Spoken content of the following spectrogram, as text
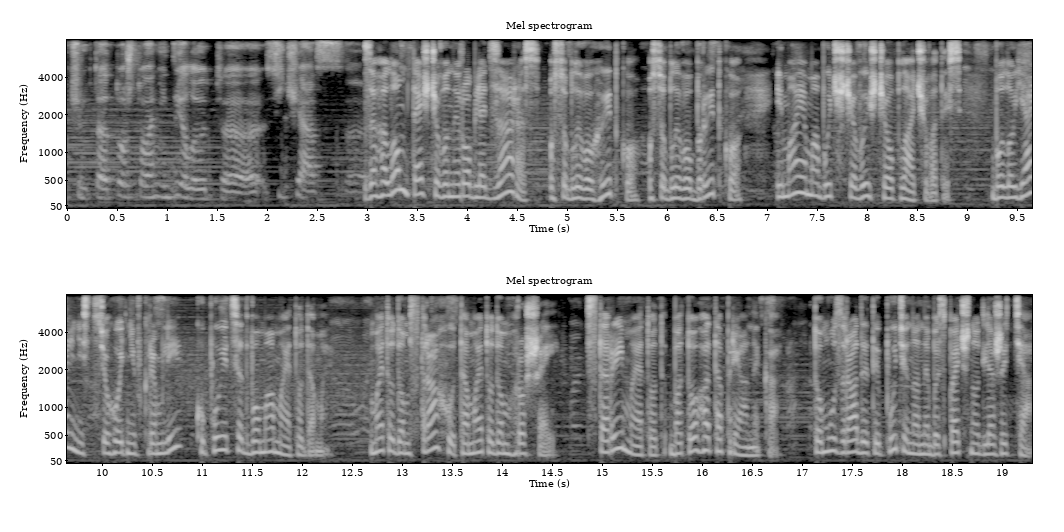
Общем-то, то, что они делают э, сейчас. э, Загалом, те, що вони роблять зараз, особливо гидко, особливо бридко, і має, мабуть, ще вище оплачуватись, бо лояльність сьогодні в Кремлі купується двома методами: методом страху та методом грошей. Старий метод батога та пряника. Тому зрадити Путіна небезпечно для життя.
